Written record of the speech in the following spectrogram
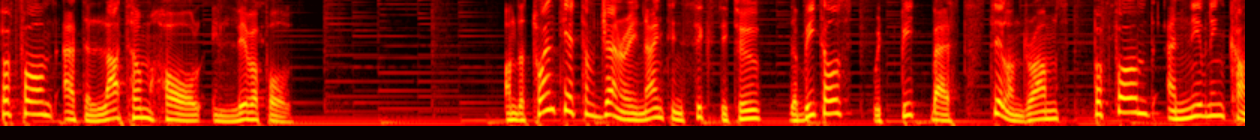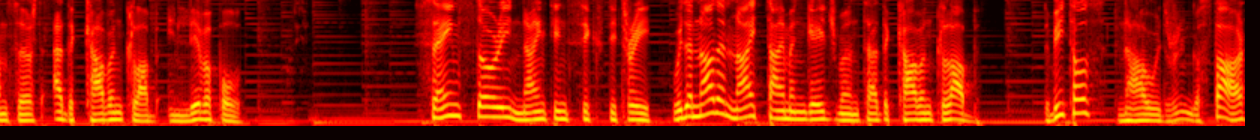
performed at the Lathom Hall in Liverpool. On the 20th of January 1962, the Beatles, with Pete Best still on drums, performed an evening concert at the Cavern Club in Liverpool. Same story 1963, with another nighttime engagement at the Cavern Club. The Beatles, now with Ringo Starr,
